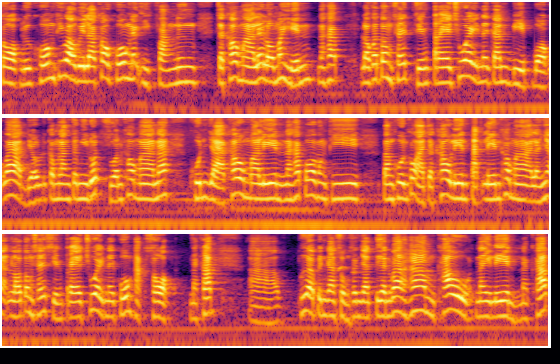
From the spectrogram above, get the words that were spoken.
ศอกหรือโค้งที่ว่าเวลาเข้าโค้งแล้วอีกฝั่งหนึ่งจะเข้ามาแล้วเราไม่เห็นนะครับเราก็ต้องใช้เสียงแตรช่วยในการบีบบอกว่า เดี๋ยวกำลังจะมีรถสวนเข้ามานะ คุณอย่าเข้ามาเลนนะครับ เพราะบางทีบางคนเขาอาจจะเข้าเลนตัดเลนเข้ามาอะไรเงี้ยเราต้องใช้เสียงแตรช่วยในโค้งหักศอกนะครับเพื่อเป็นการส่งสัญญาณเตือนว่าห้ามเข้าในเลนนะครับ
